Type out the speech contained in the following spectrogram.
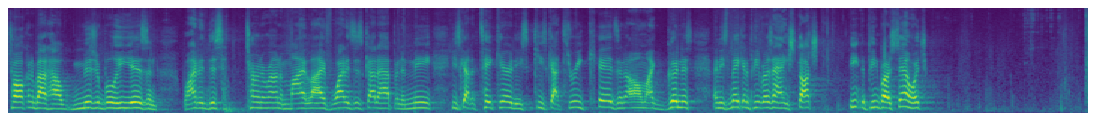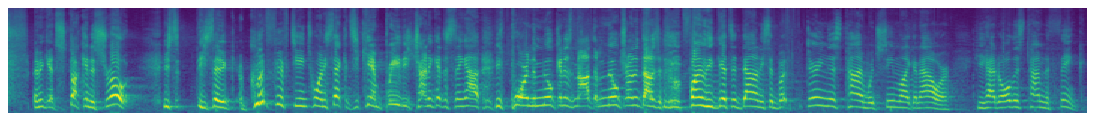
talking about how miserable he is and why did this turn around in my life? Why does this got to happen to me? He's got to take care of these. He's got three kids, and oh my goodness. And he's making a peanut butter sandwich. He starts eating the peanut butter sandwich, and it gets stuck in his throat. He said, he said a good 15, 20 seconds. He can't breathe. He's trying to get this thing out. He's pouring the milk in his mouth. The milk's running down. Finally, he gets it down. He said, but during this time, which seemed like an hour, he had all this time to think.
